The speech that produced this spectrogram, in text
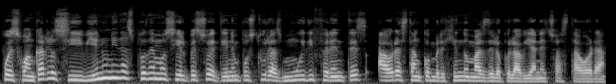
Pues Juan Carlos, si bien Unidas Podemos y el PSOE tienen posturas muy diferentes, ahora están convergiendo más de lo que lo habían hecho hasta ahora.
